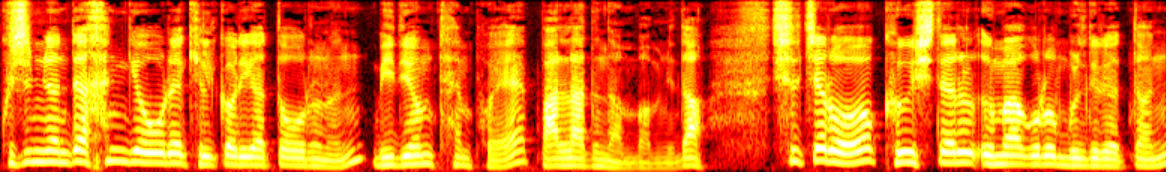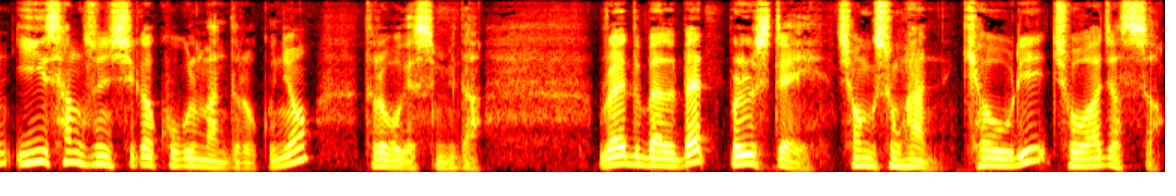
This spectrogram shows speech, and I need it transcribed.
90년대 한겨울의 길거리가 떠오르는 미디엄 템포의 발라드 넘버입니다. 실제로 그 시대를 음악으로 물들였던 이상순 씨가 곡을 만들었군요. 들어보겠습니다. 레드벨벳 birthday 정승환 겨울이 좋아졌어.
